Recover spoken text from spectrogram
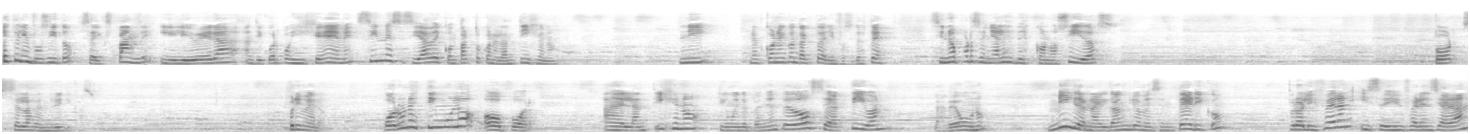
Este linfocito se expande y libera anticuerpos IgM sin necesidad de contacto con el antígeno, ni con el contacto del linfocitos T, sino por señales desconocidas por células dendríticas. Primero, por un estímulo o por el antígeno timo independiente 2 se activan, las B1, migran al ganglio mesentérico proliferan y se diferenciarán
